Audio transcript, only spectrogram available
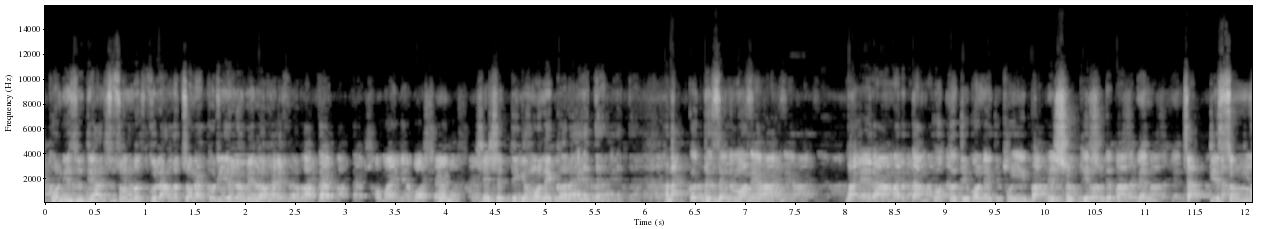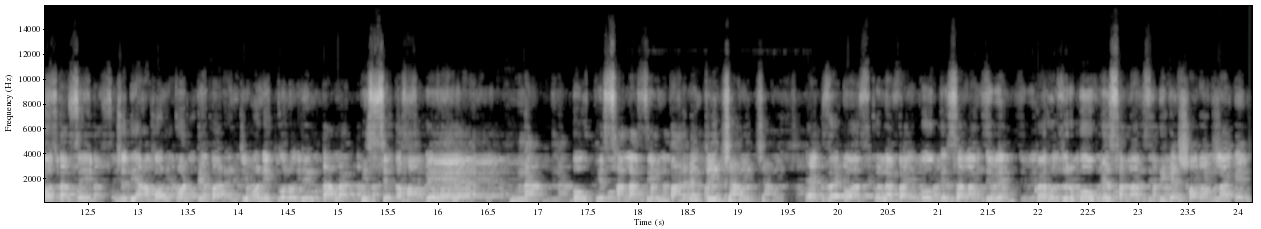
এখনই যদি আর সুন্নতগুলো আলোচনা করি, এলোমেলো হয় না অর্থাৎ সময় নিয়ে বসেন, শেষের দিকে মনে করা দেয় রাগ করতেছেন মনে হয়? ভাইয়েরা, আমার দাম্পত্য জীবনে কীভাবে সুখী হতে পারবেন? চারটি সুন্নত আছে। যদি আমল করতে পারেন, জীবনে কোনোদিন তালাক বিচ্ছেদ হবে না। বউকে সালাম দিবেন। পারবেন তিন সাল এক জায়গায় ওয়াজ করলাম, ভাই বউকে সালাম দিবেন। কয়, হুজুর, বউকে সালাম গিয়ে শরম লাগে।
